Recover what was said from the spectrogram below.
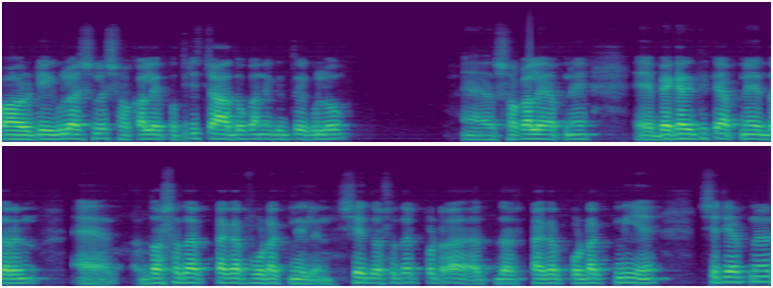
পাউরুটি, এগুলো আসলে সকালে প্রতিটি চা দোকানে কিন্তু এগুলো সকালে আপনি বেকারি থেকে আপনি ধরেন দশ হাজার টাকার প্রোডাক্ট নিলেন। সেই দশ হাজার টাকার প্রোডাক্ট নিয়ে সেটি আপনার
